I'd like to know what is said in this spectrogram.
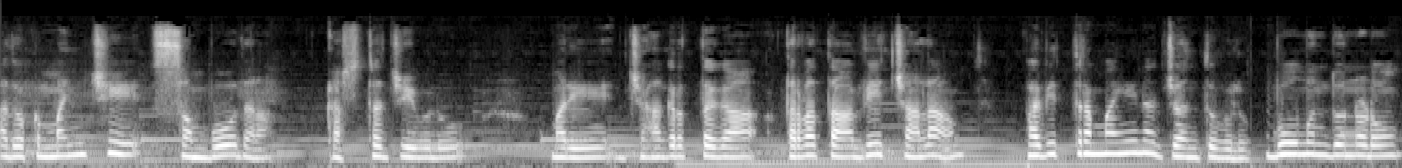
అదొక మంచి సంబోధన. కష్టజీవులు మరి జాగ్రత్తగా తర్వాత అవి చాలా పవిత్రమైన జంతువులు. భూమిని దున్నడం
